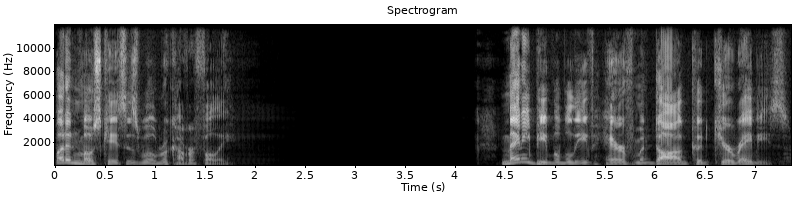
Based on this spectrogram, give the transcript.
but in most cases will recover fully Many people believe hair from a dog could cure rabies.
